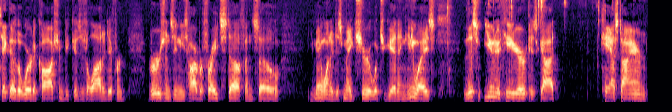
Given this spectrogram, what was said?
take that with a word of caution because there's a lot of different versions in these Harbor Freight stuff, and so you may want to just make sure what you're getting. Anyways, this unit here has got cast iron,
